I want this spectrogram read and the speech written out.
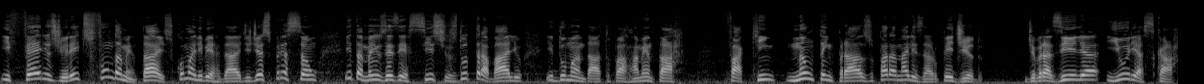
e fere os direitos fundamentais, como a liberdade de expressão e também os exercícios do trabalho e do mandato parlamentar. Faquim não tem prazo para analisar o pedido. De Brasília, Yuri Ascar.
